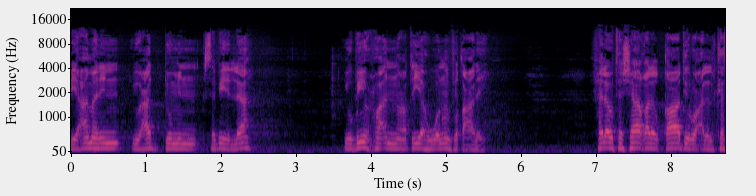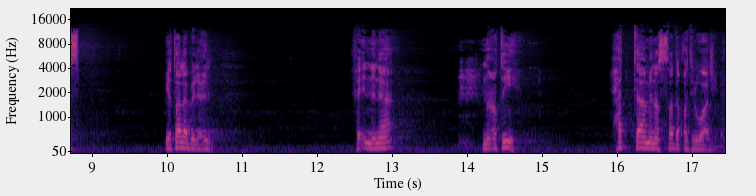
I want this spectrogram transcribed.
بعمل يعد من سبيل الله يبيح أن نعطيه وننفق عليه. فلو تشاغل القادر على الكسب بطلب العلم فإننا نعطيه حتى من الصدقة الواجبة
